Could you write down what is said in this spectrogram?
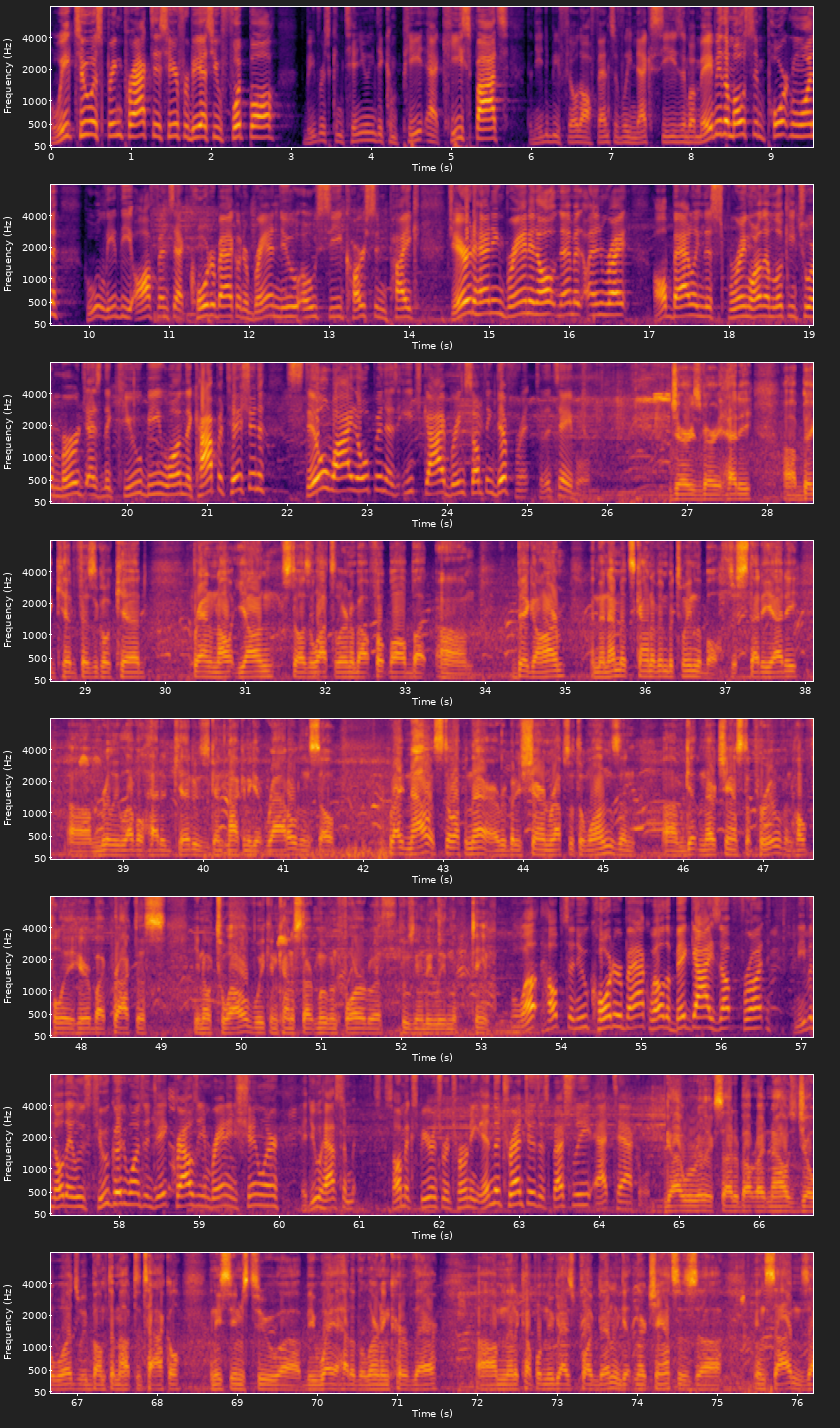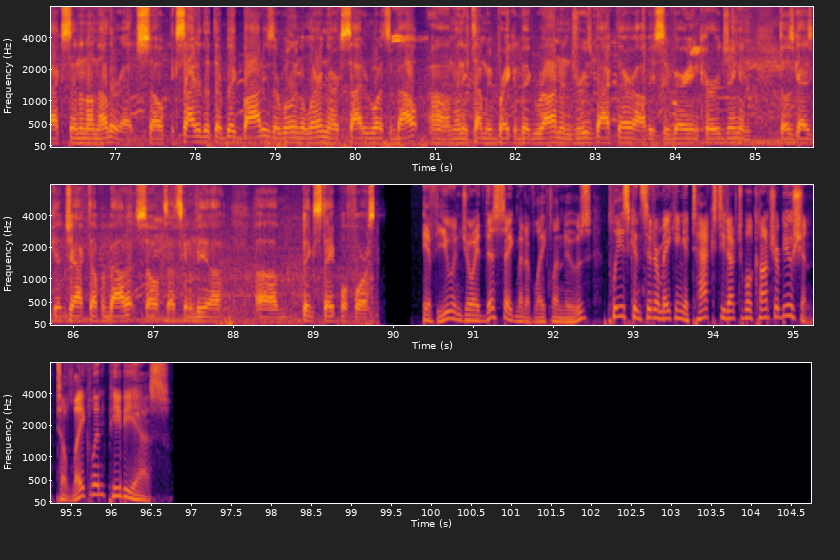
Week two of spring practice here for BSU football. Beavers continuing to compete at key spots that need to be filled offensively next season. But maybe the most important one, who will lead the offense at quarterback under brand new OC Carson Pike. Jared Henning, Brandon Alton, Emmett Enright, all battling this spring. One of them looking to emerge as the QB1. The competition still wide open as each guy brings something different to the table. Jerry's very heady, uh, big kid, physical kid. Brandon Alt young, still has a lot to learn about football, but um, big arm. And then Emmett's kind of in between the both, just steady Eddie, um, really level-headed kid who's not going to get rattled. And so right now it's still up in there. Everybody's sharing reps with the ones and um, getting their chance to prove. And hopefully here by practice, you know, 12, we can kind of start moving forward with who's going to be leading the team. Well, helps a new quarterback. Well, the big guys up front. And even though they lose two good ones in Jake Krause and Brandon Schindler, they do have some some experience returning in the trenches, especially at tackle. The guy we're really excited about right now is Joe Woods. We bumped him out to tackle, and he seems to uh, be way ahead of the learning curve there. Um, and then a couple new guys plugged in and getting their chances uh, inside, and Zach Sinnen on the other edge. So excited that they're big bodies. They're willing to learn. They're excited what it's about. Um, anytime we break a big run and Drew's back there, obviously very encouraging, and those guys get jacked up about So that's going to be a, a big staple for us. If you enjoyed this segment of Lakeland News, please consider making a tax-deductible contribution to Lakeland PBS.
